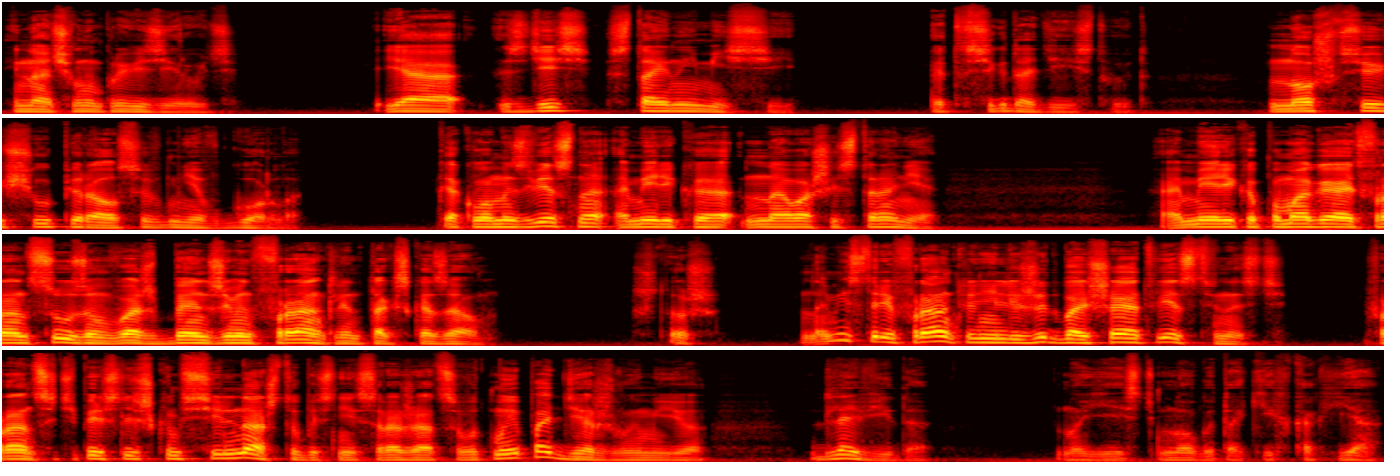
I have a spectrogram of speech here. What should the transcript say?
и начал импровизировать. Я здесь с тайной миссией. Это всегда действует. Нож все еще упирался в мне в горло. Как вам известно, Америка на вашей стороне. Америка помогает французам, ваш Бенджамин Франклин так сказал. Что ж, на мистере Франклине лежит большая ответственность. Франция теперь слишком сильна, чтобы с ней сражаться. Вот мы и поддерживаем ее. Для вида. Но есть много таких, как я,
